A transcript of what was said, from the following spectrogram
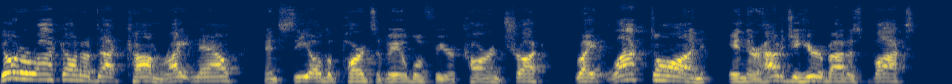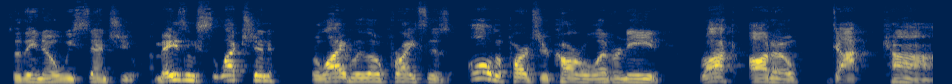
Go to rockauto.com right now and see all the parts available for your car and truck. Write locked on in their. How did you hear about us box so they know we sent you? Amazing selection, reliably low prices, all the parts your car will ever need. RockAuto.com.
